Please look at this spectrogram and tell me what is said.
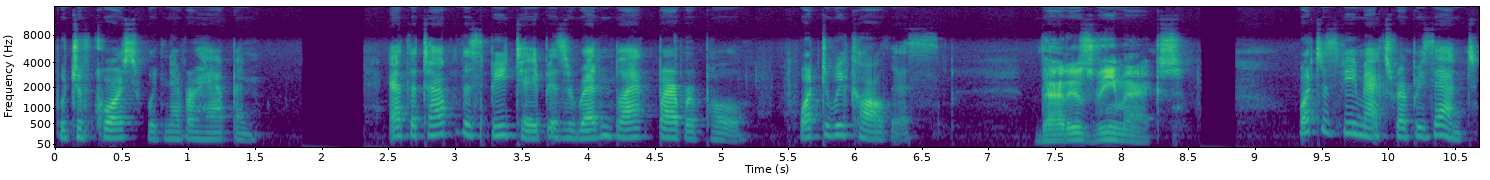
which of course would never happen. At the top of the speed tape is a red and black barber pole. What do we call this? That is VMAX. What does VMAX represent?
